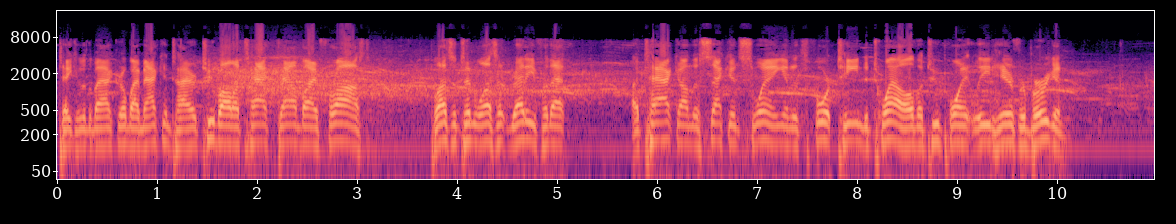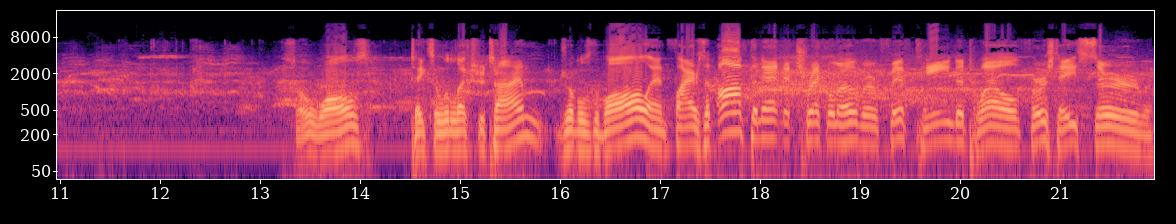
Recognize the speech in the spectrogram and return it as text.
taken to the back row by McIntyre. Two ball attack down by Frost. Pleasanton wasn't ready for that attack on the second swing, and it's 14 to 12, a two point lead here for Bergan. So Walls takes a little extra time, dribbles the ball, and fires it off the net, and it trickled over 15 to 12. First ace serve.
